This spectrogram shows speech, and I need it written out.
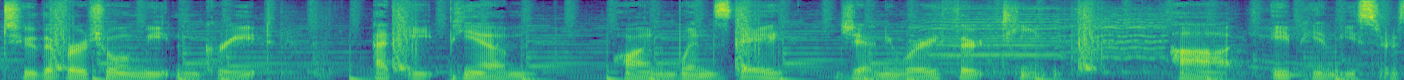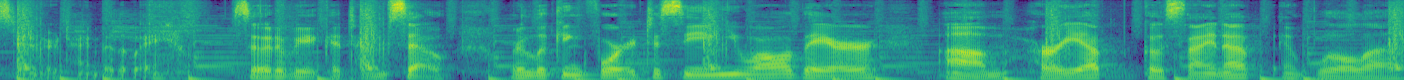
to the virtual meet and greet at 8 p.m. on Wednesday, January 13th. Uh, 8 p.m. Eastern Standard Time, by the way. So it'll be a good time. So we're looking forward to seeing you all there. Um, hurry up, go sign up, and we'll uh,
